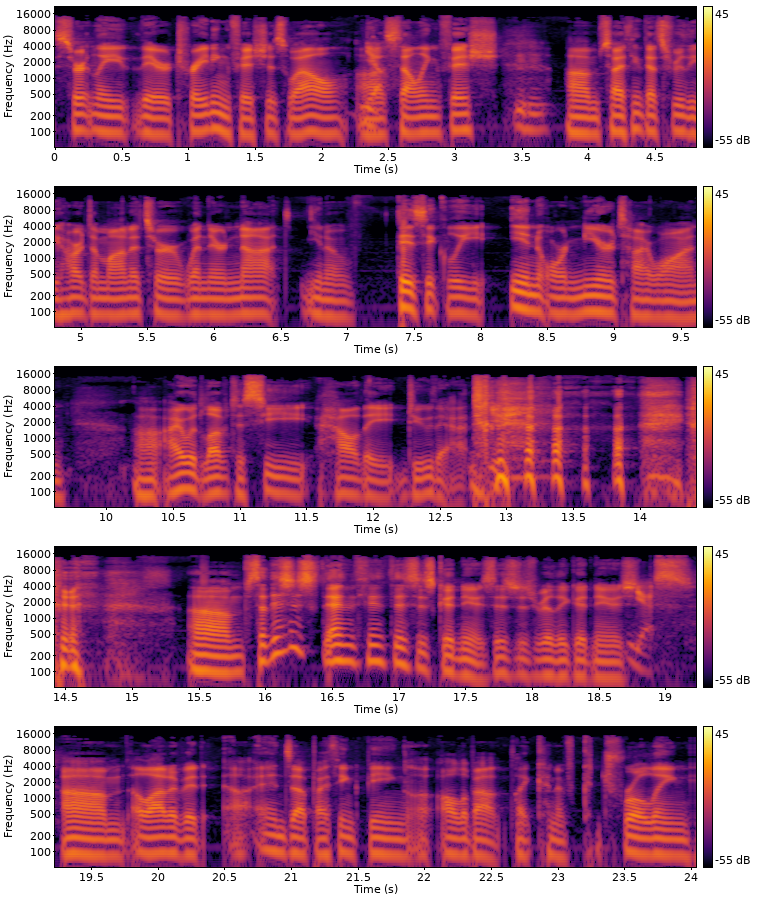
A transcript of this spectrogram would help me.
certainly they're trading fish as well, uh, Yeah. selling fish. Um, so I think that's really hard to monitor when they're not, you know, physically in or near Taiwan. Uh, I would love to see how they do that. um, so this is, I think this is good news. This is really good news. Yes. Um, a lot of it uh, ends up, I think, being all about like kind of controlling,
